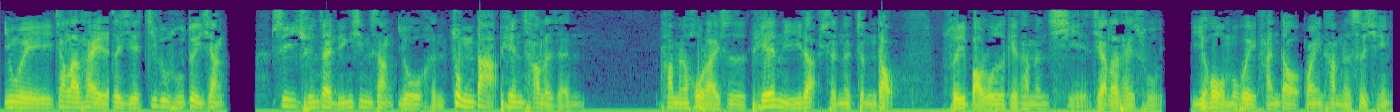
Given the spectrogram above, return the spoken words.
因为加拉太这些基督徒对象是一群在灵性上有很重大偏差的人，他们后来是偏离了神的正道，所以保罗是给他们写加拉太书。以后我们会谈到关于他们的事情。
